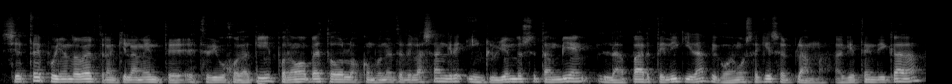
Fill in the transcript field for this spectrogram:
Si estáis pudiendo ver tranquilamente este dibujo de aquí, podemos ver todos los componentes de la sangre, incluyéndose también la parte líquida, que como vemos aquí es el plasma. Aquí está indicada,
